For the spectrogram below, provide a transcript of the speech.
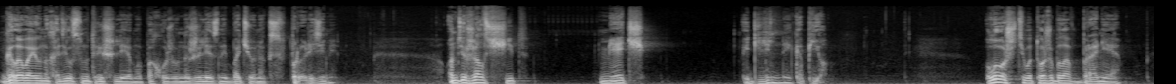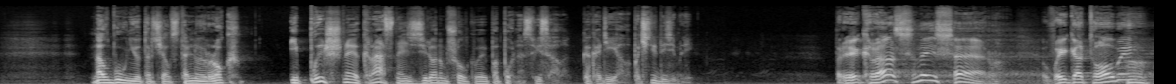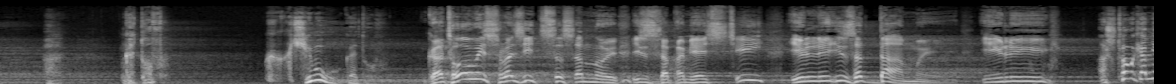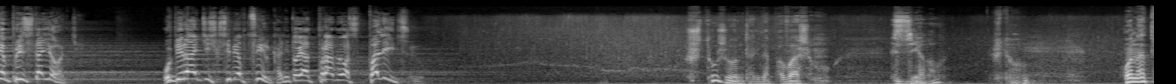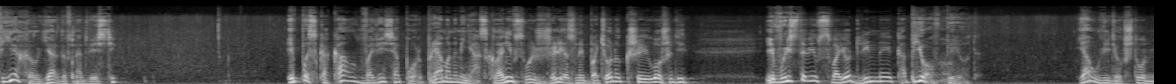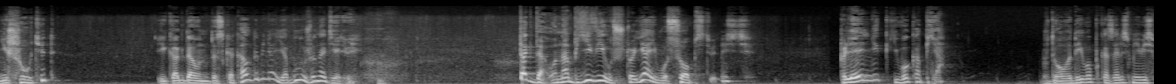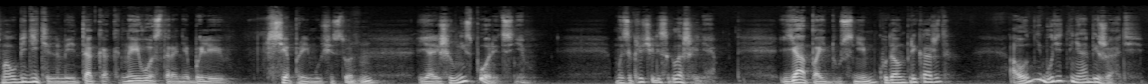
Голова его находилась внутри шлема, похожего на железный бочонок с прорезями. Он держал щит, меч и длинное копье. Лошадь его тоже была в броне. На лбу у нее торчал стальной рог, и пышная красная с зеленым шелковая попона свисала, как одеяло, почти до земли. Прекрасный сэр, вы готовы? О, а, готов? К, к чему готов? Готовы сразиться со мной из-за поместий или из-за дамы? Или... А что вы ко мне пристаете? Убирайтесь к себе в цирк, а не то я отправлю вас в полицию. Что же он тогда, по-вашему, сделал? Что? Он отъехал ярдов на 200 и поскакал во весь опор прямо на меня, склонив свой железный ботенок к шее лошади и выставив свое длинное копье вперед. Я увидел, что он не шутит, и когда он доскакал до меня, я был уже на дереве. Тогда он объявил, что я его собственность, пленник его копья. Доводы его показались мне весьма убедительными, и так как на его стороне были все преимущества, угу. я решил не спорить с ним. Мы заключили соглашение. Я пойду с ним, куда он прикажет, а он не будет меня обижать.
